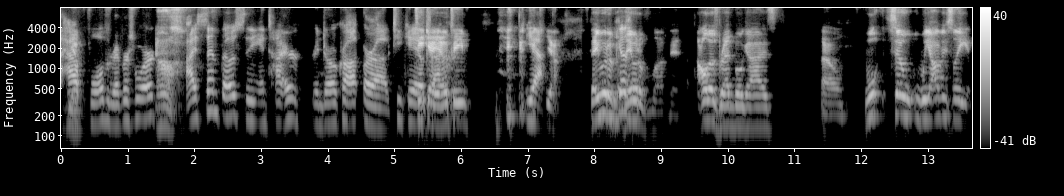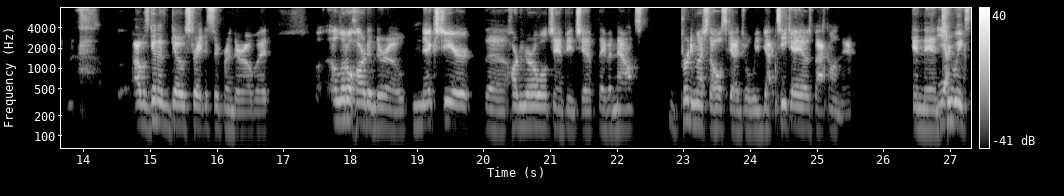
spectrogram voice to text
how yep. full the rivers were. Oh. I sent those to the entire Enduro Cross or uh, TKO TKO team. yeah, yeah, they would have they would have loved it. All those Red Bull guys. Oh, well, so we obviously. I was gonna go straight to Super Enduro, but a little hard enduro next year. The hard enduro world championship. They've announced pretty much the whole schedule. We've got TKOs back on there. And then yeah. two weeks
